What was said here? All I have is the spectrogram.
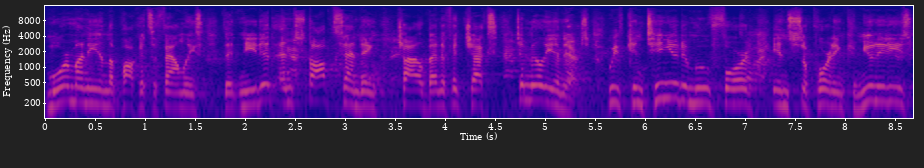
more money in the pockets of families that need it and stopped sending child benefit checks to millionaires. We've continued to move forward in supporting communities,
